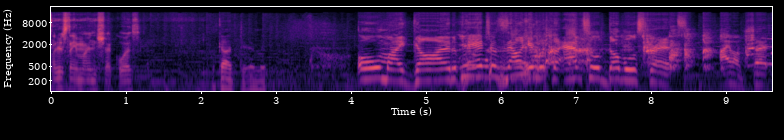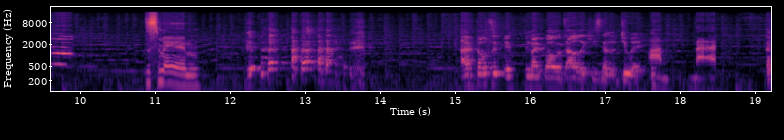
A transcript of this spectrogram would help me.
I just named mine Check West. God damn it. Oh my god, Pantros is out here with the actual double strats. I'm upset. This man, I felt it in my bones. I was like, he's gonna do it. I'm mad. I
